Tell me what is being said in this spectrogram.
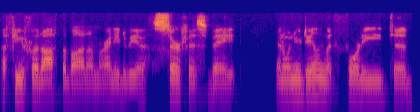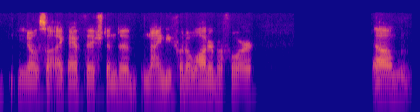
a few foot off the bottom or I need to be a surface bait. And when you're dealing with 40 to, you know, so like I fished into 90 foot of water before, um,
